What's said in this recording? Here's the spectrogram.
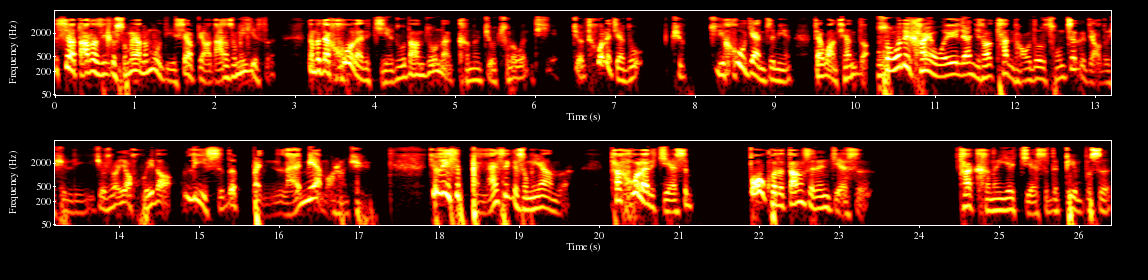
是要达到一个什么样的目的？是要表达的什么意思？那么在后来的解读当中呢，可能就出了问题。就后来解读去。以后见之明再往前走。说我对康有为、梁启超探讨，我都是从这个角度去理，就是说要回到历史的本来面貌上去。就历史本来是一个什么样子，他后来的解释，包括的当事人解释，他可能也解释的并不是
